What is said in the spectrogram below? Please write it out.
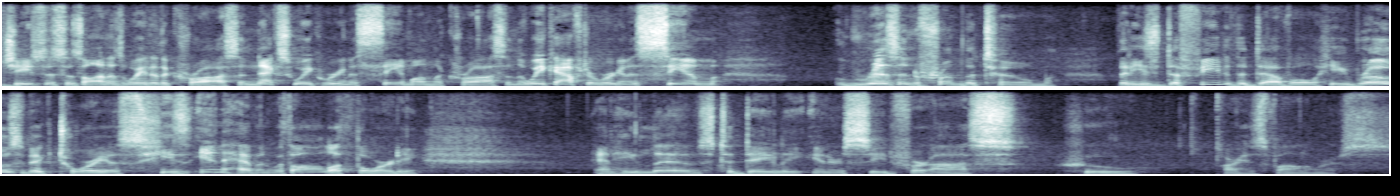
Jesus is on his way to the cross, and next week we're going to see him on the cross, and the week after we're going to see him risen from the tomb, that he's defeated the devil, he rose victorious, he's in heaven with all authority, and he lives to daily intercede for us who are his followers.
